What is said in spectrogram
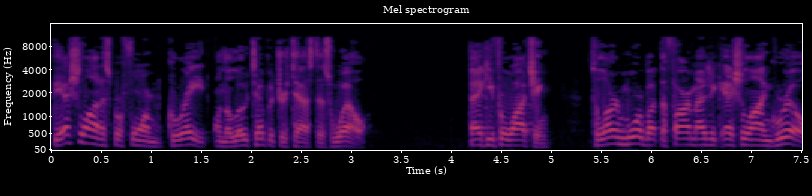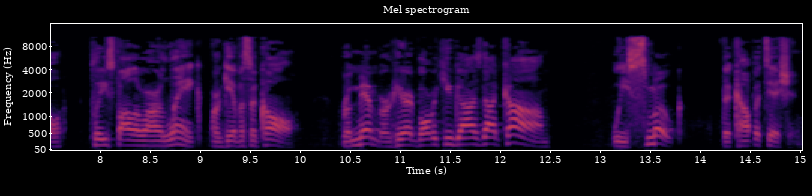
The Echelon has performed great on the low temperature test as well. Thank you for watching. To learn more about the Fire Magic Echelon Grill, please follow our link or give us a call. Remember, here at barbecueguys.com, we smoke the competition.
